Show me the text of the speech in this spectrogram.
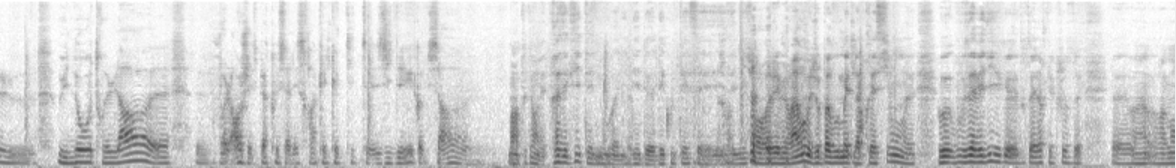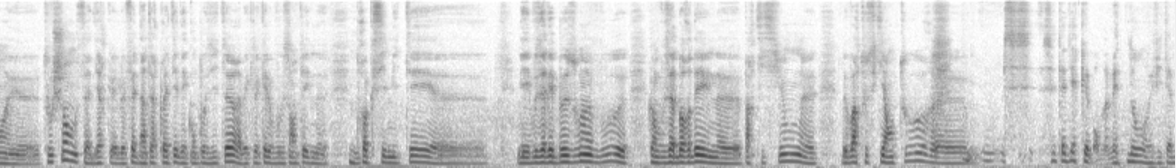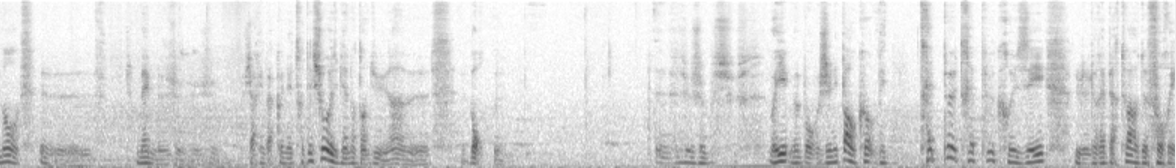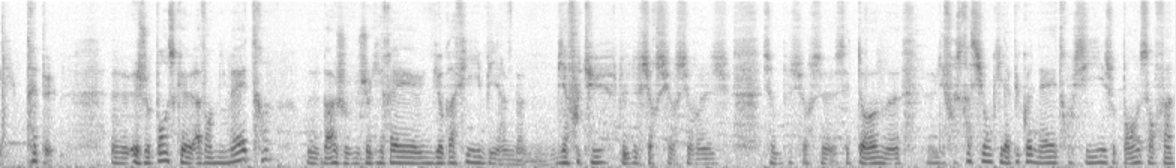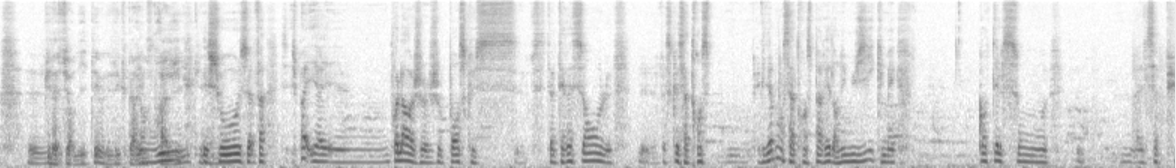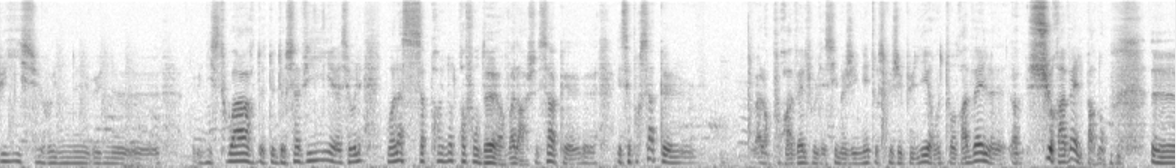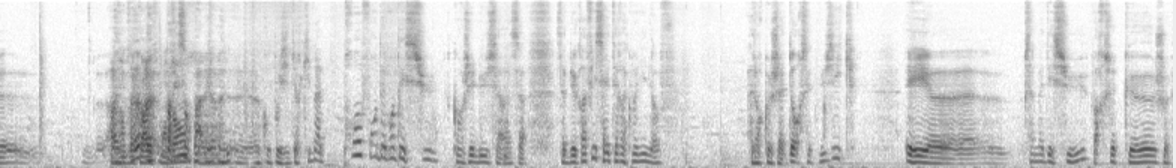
une autre là. voilà, j'espère que ça laissera quelques petites idées comme ça en tout cas, on est très excités, nous, à l'idée d'écouter ces émissions Roger Muraro, mais je ne veux pas vous mettre la pression. Euh, vous, avez dit tout à l'heure quelque chose de euh, vraiment euh, touchant, c'est-à-dire que le fait d'interpréter des compositeurs avec lesquels vous sentez une mm. proximité, mais vous avez besoin, vous, quand vous abordez une partition, de voir tout ce qui entoure. C'est-à-dire que, bon, bah, maintenant, évidemment, même je j'arrive à connaître des choses, bien entendu. Hein, euh, bon, euh, euh, je, vous voyez, bon, je n'ai pas encore, mais très peu, très peu creusé le, répertoire de Forêt, très peu. je pense qu'avant de m'y mettre, bah, je, lirais une biographie bien, bien foutue sur, sur, sur, sur, cet homme, euh, les frustrations qu'il a pu connaître aussi, je pense, enfin... Euh, Puis l'absurdité ou des expériences oui, tragiques. des choses, enfin, je sais pas, voilà, je, je, pense que c'est intéressant, le, parce que ça trans, évidemment, ça transparaît dans les musiques, mais quand elles sont... Elles s'appuient sur une, une une histoire de, sa vie, euh, si vous voulez. Voilà, ça prend une autre profondeur. Voilà, c'est ça que. Et c'est pour ça que. Alors pour Ravel, je vous laisse imaginer tout ce que j'ai pu lire autour de Ravel, euh, sur Ravel, pardon. Euh, Par exemple, un- la un- correspondance, par exemple, un, euh, un- un compositeur qui m'a profondément déçu quand j'ai lu sa, sa- sa biographie, ça a été Rachmaninoff. Alors que j'adore cette musique. Et euh, ça m'a déçu parce que je,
